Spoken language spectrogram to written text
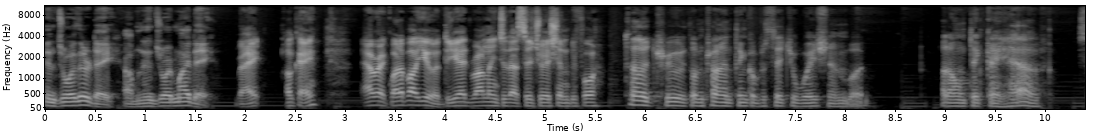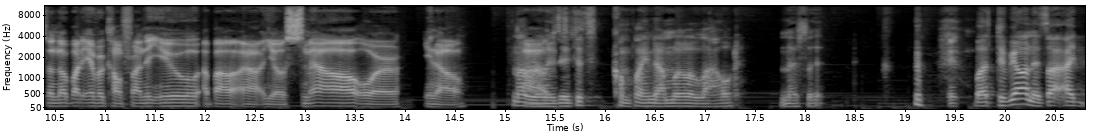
enjoy their day. I'm going to enjoy my day. right? Okay. Eric, what about you? Do you run into that situation before? Tell the truth, I'm trying to think of a situation, but I don't think I have. So nobody ever confronted you about uh, your smell or you know? Not Uh, really. They just complain that I'm a little loud, and that's it. It- but to be honest, I, I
